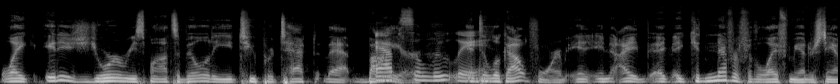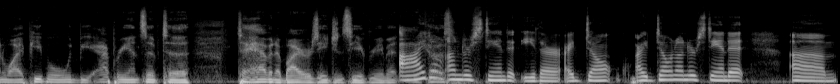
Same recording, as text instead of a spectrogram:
like it is your responsibility to protect that buyer, Absolutely. and to look out for him. And, and I, I, I could never, for the life of me, understand why people would be apprehensive to to having a buyer's agency agreement. I don't understand it either. I don't. I don't understand it. Um,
